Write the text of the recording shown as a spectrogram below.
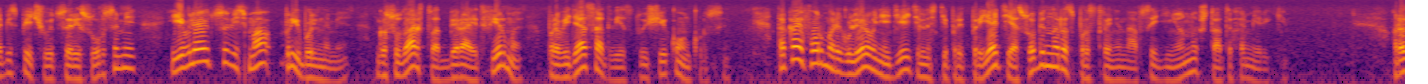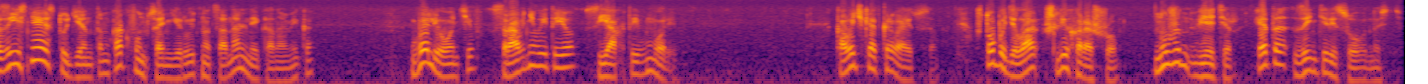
обеспечиваются ресурсами и являются весьма прибыльными. Государство отбирает фирмы, проведя соответствующие конкурсы. Такая форма регулирования деятельности предприятий особенно распространена в Соединенных Штатах Америки. Разъясняя студентам, как функционирует национальная экономика, В. Леонтьев сравнивает ее с яхтой в море. Кавычки открываются. Чтобы дела шли хорошо, нужен ветер, это заинтересованность.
